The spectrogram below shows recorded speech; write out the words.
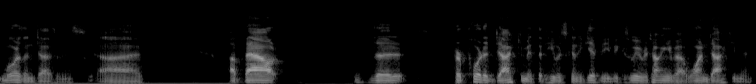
more than dozens, uh, about the purported document that he was going to give me because we were talking about one document.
